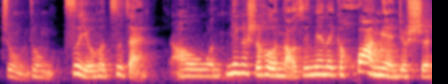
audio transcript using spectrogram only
这种这种自由和自在。然后我那个时候脑子里面的一个画面就是，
